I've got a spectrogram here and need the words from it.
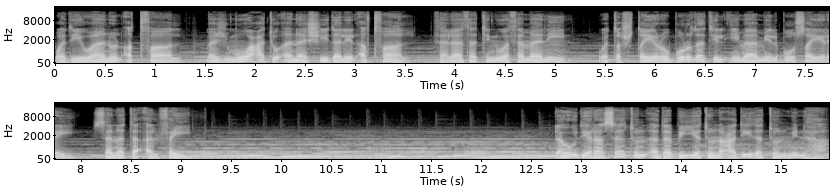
وديوان الأطفال مجموعة أناشيد للأطفال ثلاثة وثمانين وتشطير بردة الإمام البوصيري سنة ألفين. له دراسات أدبية عديدة منها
